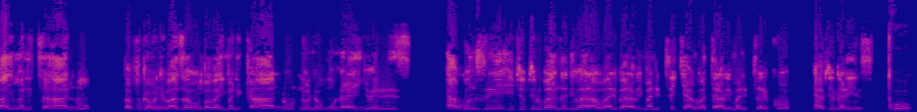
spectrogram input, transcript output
bayimanitse ahantu bavuga ngo ntibaze aho mba bayimanika ahantu noneho umuntu arayinyoherereza. Ntabwo nzi ibyo by'urubanza niba hari aho bari barabimanitse cyangwa batarabimanitse ariko ntabyo nari nzi. Ko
